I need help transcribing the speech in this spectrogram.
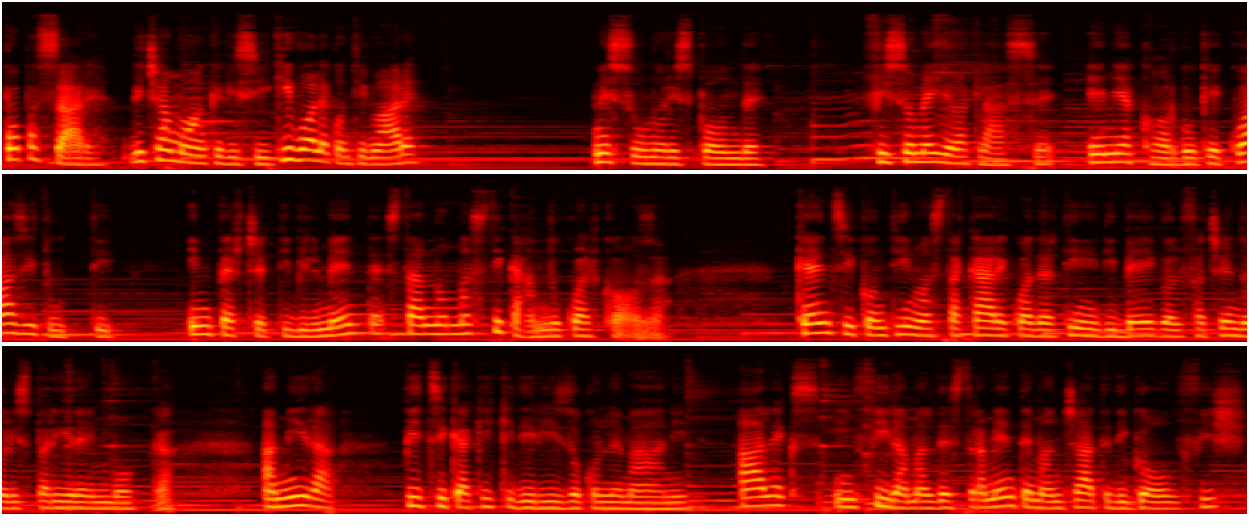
Può passare, diciamo anche di sì. Chi vuole continuare? Nessuno risponde. Fisso meglio la classe e mi accorgo che quasi tutti, impercettibilmente, stanno masticando qualcosa. Kenzie continua a staccare quadratini di bagel facendoli sparire in bocca. Amira pizzica chicchi di riso con le mani. Alex infila maldestramente manciate di goldfish,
